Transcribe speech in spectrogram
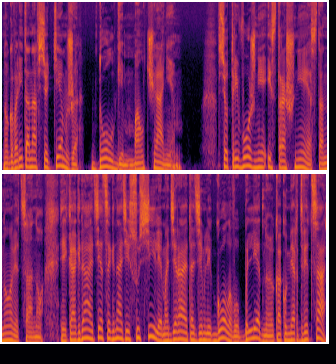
Но говорит она все тем же долгим молчанием — все тревожнее и страшнее становится оно. И когда отец Игнатий с усилием отдирает от земли голову, бледную, как у мертвеца,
